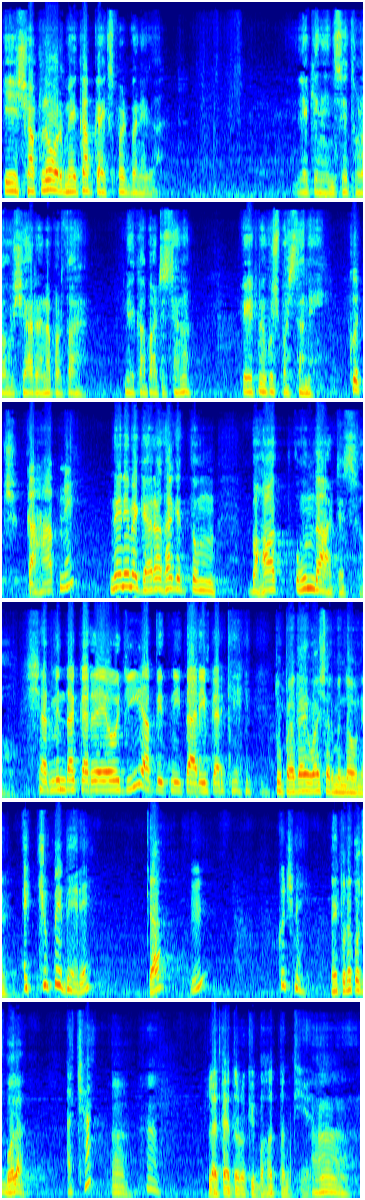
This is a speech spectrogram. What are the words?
कि ये शक्लों और मेकअप का एक्सपर्ट बनेगा। लेकिन इनसे थोड़ा होशियार रहना पड़ता है। मेकअप आर्टिस्ट है ना? पेट में कुछ पछता नहीं। कुछ कहा आपने? नहीं नहीं मैं कह रहा था कि तुम बहुत उम्दा आर्टिस्ट हो। शर्मिंदा कर रहे हो जी आप इतनी तारीफ़ करके। तू पैदा ही हुआ है शर्मिंदा होने। एक चुप्पे भेरे क्या? हम्म? कुछ नहीं। नहीं तूने कुछ बोला। अच्छा? हाँ। हाँ। लगता है दोनों की बहुत पंथी है। हाँ।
